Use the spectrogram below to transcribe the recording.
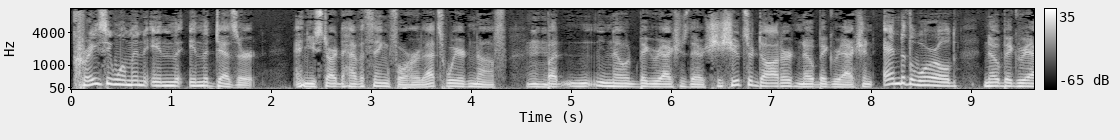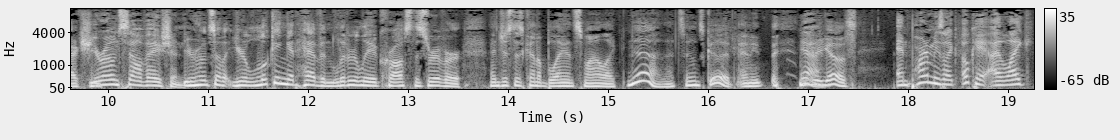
crazy woman in the in the desert, and you start to have a thing for her. That's weird enough, mm-hmm. but n- no big reactions there. She shoots her daughter, no big reaction. End of the world, no big reaction. Your own salvation. Your own self. You're looking at heaven, literally across this river, and just this kind of bland smile, like, "Yeah, that sounds good." And he, Yeah. there he goes. and part of me is like, okay, I like,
